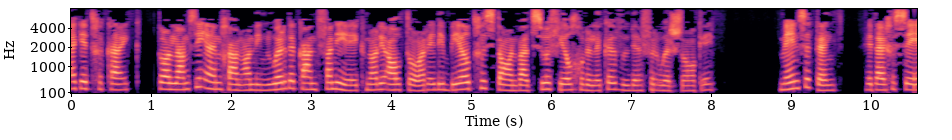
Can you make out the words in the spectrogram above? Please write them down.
Ek het gekyk, daar langs die ingang aan die noorde kant van die hek naar die altaar het die beeld gestaan wat soveel goddelijke woede veroorzaak het. Mensekind, het hy gesê,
